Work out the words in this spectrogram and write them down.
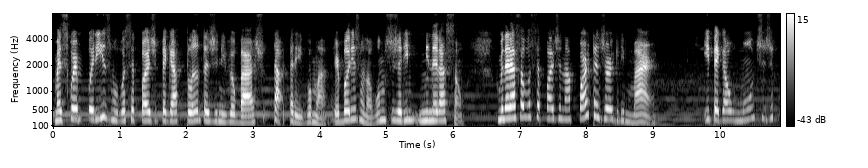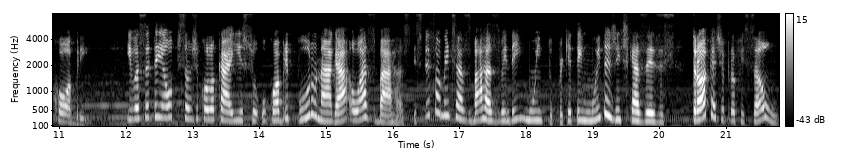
Mas com herborismo você pode pegar plantas de nível baixo. Tá, peraí, vamos lá. Herborismo não, vamos sugerir mineração. Com mineração você pode ir na porta de Orgrimmar e pegar um monte de cobre. E você tem a opção de colocar isso, o cobre puro na H ou as barras. Especialmente as barras vendem muito, porque tem muita gente que às vezes troca de profissão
